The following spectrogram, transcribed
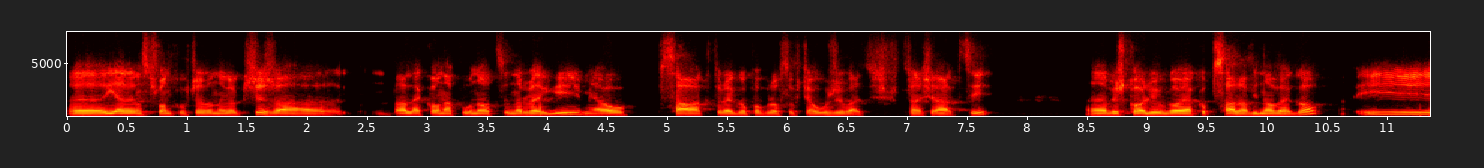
e, jeden z członków Czerwonego Krzyża, daleko na północy Norwegii, miał psa, którego po prostu chciał używać w czasie akcji. Wyszkolił go jako psa lawinowego i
